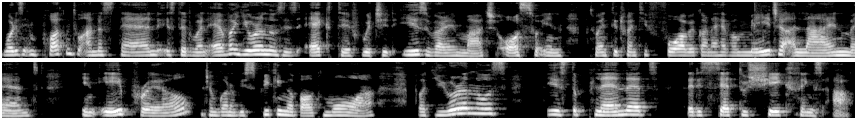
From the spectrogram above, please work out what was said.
what is important to understand is that whenever Uranus is active, which it is very much also in 2024, we're going to have a major alignment in April, which I'm going to be speaking about more. But Uranus is the planet that is set to shake things up.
